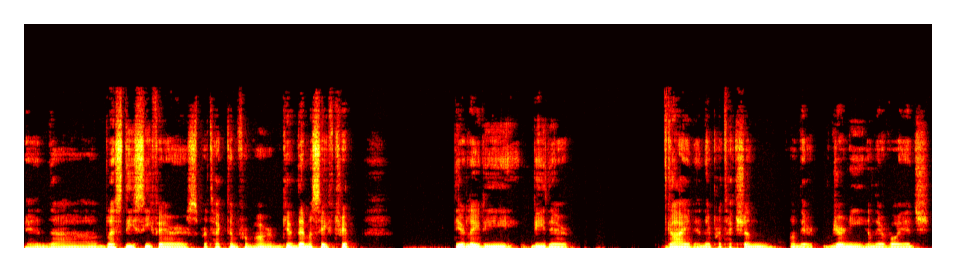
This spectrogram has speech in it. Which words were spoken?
And uh, bless these seafarers, protect them from harm, give them a safe trip. Dear lady, be their guide and their protection on their journey, on their voyage.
